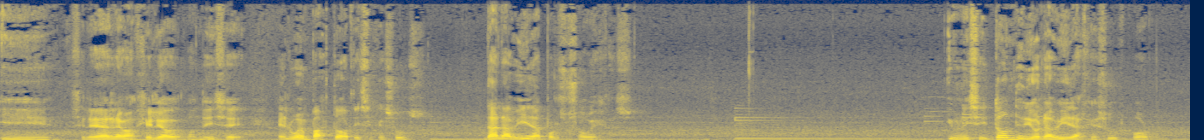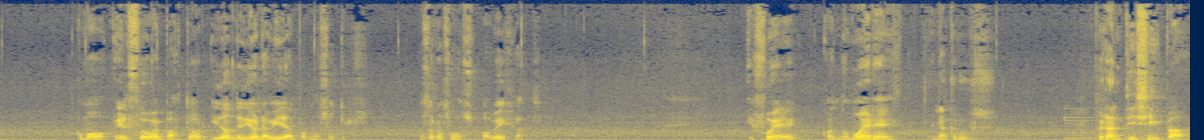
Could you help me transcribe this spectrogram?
y se le da el Evangelio donde dice, el buen pastor, dice Jesús, da la vida por sus ovejas. Y uno dice, ¿dónde dio la vida Jesús por... ¿Cómo Él fue buen pastor y dónde dio la vida por nosotros? Nosotros somos sus ovejas. Y fue cuando muere en la cruz. Pero anticipa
